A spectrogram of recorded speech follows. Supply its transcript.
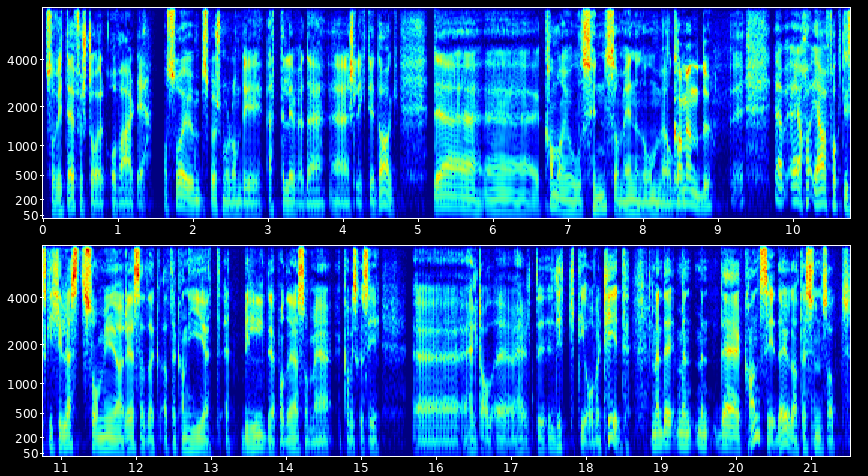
så vidt jeg forstår, å være det. Og så er jo spørsmålet om de etterlever det eh, slik det er i dag. Det eh, kan man jo synes og mene noe om. Hva mener du? Jeg, jeg, jeg, har faktisk ikke lest så mye av Reza at, at jeg kan gi et, et, bilde på det som er hva vi skal si, eh, helt, eh, helt, riktig over tid. Men det, men, men det, jeg kan si, det er jo at jeg syns at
